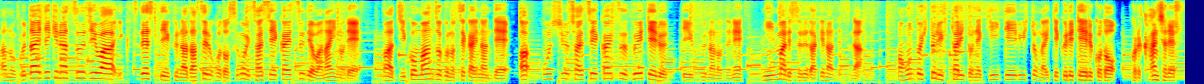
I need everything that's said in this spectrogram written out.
あの具体的な数字はいくつですっていう風な出せるほどすごい再生回数ではないので、まあ、自己満足の世界なんであ今週再生回数増えているっていう風なのでねにんまりするだけなんですが、まあ、ほんと1人2人とね聞いている人がいてくれていることこれ感謝です。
